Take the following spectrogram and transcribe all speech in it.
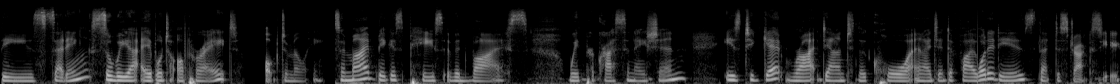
these settings so we are able to operate optimally. So, my biggest piece of advice with procrastination is to get right down to the core and identify what it is that distracts you.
